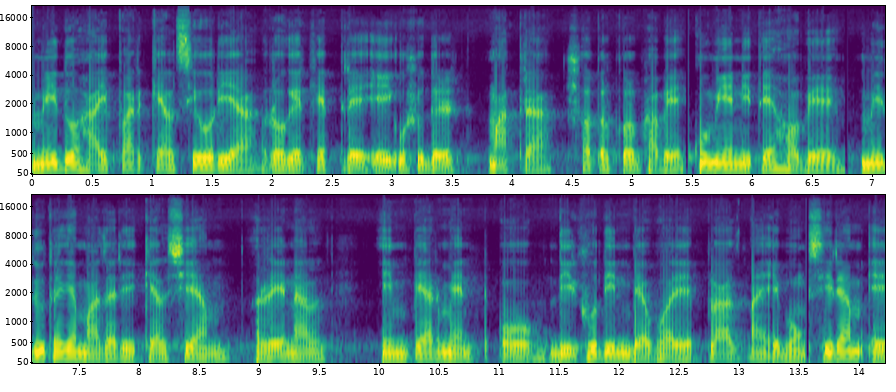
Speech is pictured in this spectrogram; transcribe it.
মৃদু হাইপার ক্যালসিওরিয়া রোগের ক্ষেত্রে এই ওষুধের মাত্রা সতর্কভাবে কমিয়ে নিতে হবে। মৃদু থেকে মাঝারি ক্যালসিয়াম, রেনাল ইম্পেয়ারমেন্ট ও দীর্ঘদিন ব্যবহারে প্লাজমা এবং সিরাম এ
